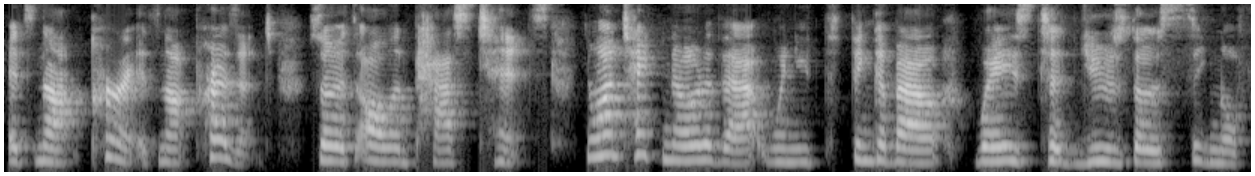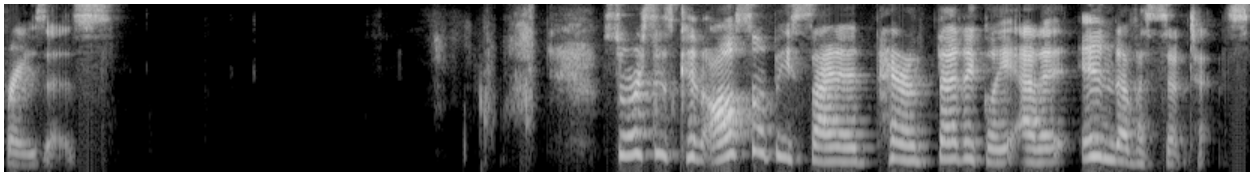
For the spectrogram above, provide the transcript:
It's not current, it's not present. So it's all in past tense. You want to take note of that when you think about ways to use those signal phrases. Sources can also be cited parenthetically at the end of a sentence,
